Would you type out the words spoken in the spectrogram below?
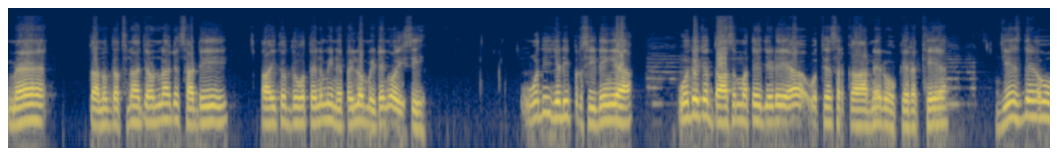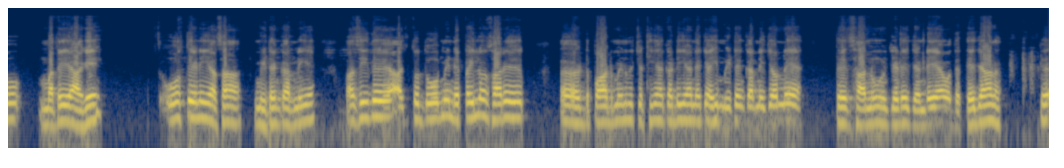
ਮੈਂ ਤੁਹਾਨੂੰ ਦੱਸਣਾ ਚਾਹੁੰਦਾ ਕਿ ਸਾਡੀ ਅੱਜ ਤੋਂ 2-3 ਮਹੀਨੇ ਪਹਿਲਾਂ ਮੀਟਿੰਗ ਹੋਈ ਸੀ। ਉਹਦੀ ਜਿਹੜੀ ਪ੍ਰੋਸੀਡਿੰਗ ਆ, ਉਹਦੇ ਚੋਂ 10 ਮਤੇ ਜਿਹੜੇ ਆ, ਉੱਥੇ ਸਰਕਾਰ ਨੇ ਰੋਕ ਕੇ ਰੱਖੇ ਆ। ਜਿਸ ਦਿਨ ਉਹ ਮਤੇ ਆ ਗਏ, ਉਸ ਦਿਨ ਹੀ ਅਸਾਂ ਮੀਟਿੰਗ ਕਰਨੀ ਹੈ। ਅਸੀਂ ਤੇ ਅੱਜ ਤੋਂ 2 ਮਹੀਨੇ ਪਹਿਲਾਂ ਸਾਰੇ ਡਿਪਾਰਟਮੈਂਟ ਨੂੰ ਚਿੱਠੀਆਂ ਕੱਢੀਆਂ ਨੇ ਕਿ ਅਸੀਂ ਮੀਟਿੰਗ ਕਰਨੀ ਚਾਹੁੰਦੇ ਆ ਤੇ ਸਾਨੂੰ ਜਿਹੜੇ ਏਜੰਡੇ ਆ ਉਹ ਦਿੱਤੇ ਜਾਣ ਤੇ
